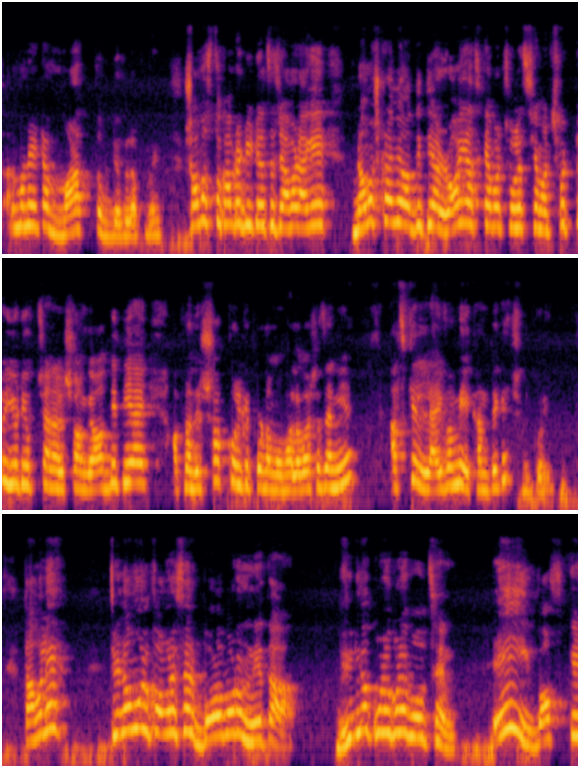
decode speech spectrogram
তার মানে এটা মারাত্মক ডেভেলপমেন্ট সমস্ত খবরের ডিটেলসে যাওয়ার আগে, নমস্কার, আমি অদ্বিতীয় রয়। আজকে আবার চলে এসেছি আমার ছোট্ট ইউটিউব চ্যানেলের সঙ্গে। অদ্বিতীয় আপনাদের সকলকে প্রণাম ভালোবাসা জানিয়ে আজকে লাইভ আমি এখান থেকে শুরু করি। তাহলে, তৃণমূল কংগ্রেসের বড় বড় নেতা ভিডিও করে করে বলছেন, এই বফকে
